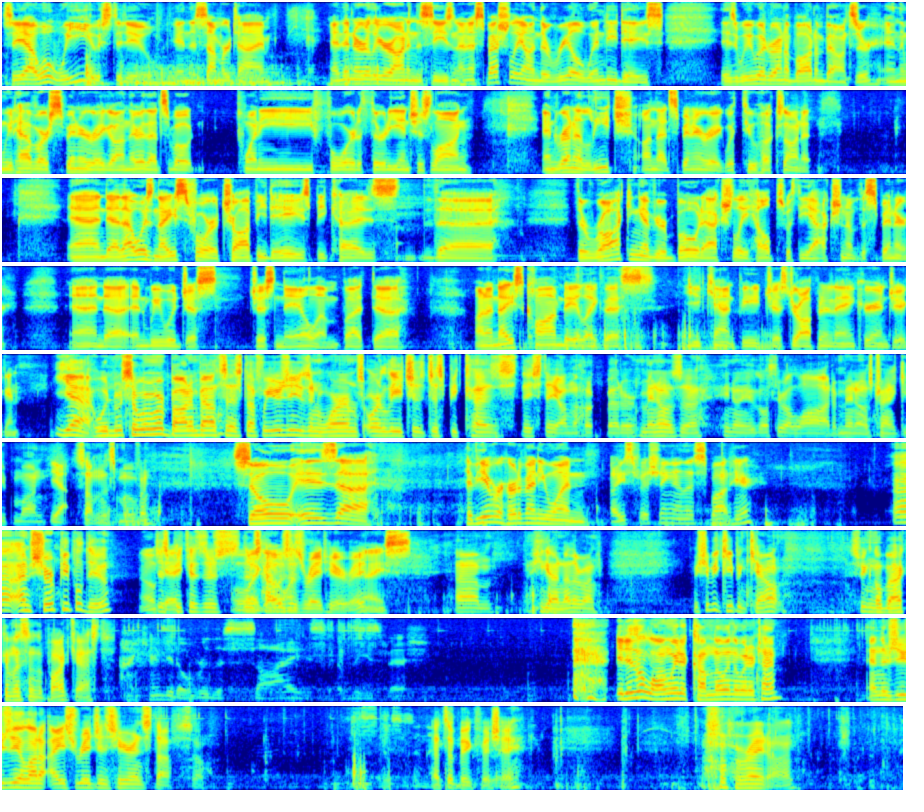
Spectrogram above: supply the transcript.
So yeah, what we used to do in the summertime, and then earlier on in the season, and especially on the real windy days, is we would run a bottom bouncer, and then we'd have our spinner rig on there. That's about 24 to 30 inches long and run a leech on that spinner rig with two hooks on it. And uh, that was nice for choppy days because the the rocking of your boat actually helps with the action of the spinner, and uh, and we would just just nail them. But uh, on a nice calm day like this, you can't beat just dropping an anchor and jigging. Yeah. When so when we're bottom bouncing and stuff, we're usually using worms or leeches just because they stay on the hook better. Minnows, uh, you know, you go through a lot of minnows trying to keep them on Yeah. something that's moving. So is uh Have you ever heard of anyone ice fishing in this spot here? Uh, I'm sure people do, Okay. just because there's Oh, there's one. houses right here, right? Nice. Um, you got another one. We should be keeping count, so we can go back and listen to the podcast. I can't get over the size of these fish. It is a long way to come though in the wintertime, and there's usually a lot of ice ridges here and stuff. So This is a nice that's a big fish, eh? right on.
